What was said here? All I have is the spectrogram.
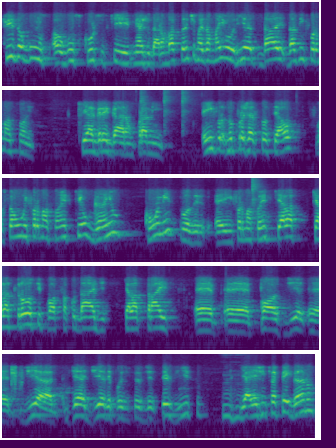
Fiz alguns, alguns cursos que me ajudaram bastante, mas a maioria da, das informações que agregaram para mim em, no projeto social são informações que eu ganho com a minha esposa, é, informações que ela, que ela trouxe pós-faculdade, que ela traz é, é, pós dia, é, dia, dia a dia depois dos seus dias de serviço. Uhum. E aí a gente vai pegando,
